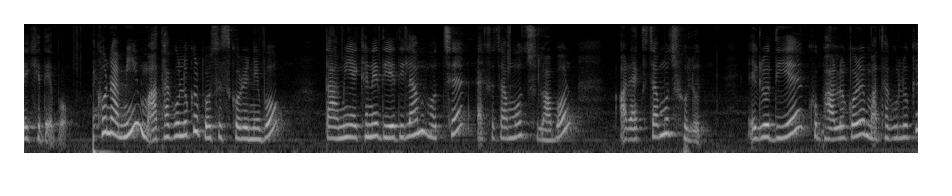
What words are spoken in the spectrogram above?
রেখে দেব। এখন আমি মাথাগুলোকে প্রসেস করে নেব। তা আমি এখানে দিয়ে দিলাম হচ্ছে একশো চামচ লবণ আর এক চামচ হলুদ। এগুলো দিয়ে খুব ভালো করে মাথাগুলোকে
